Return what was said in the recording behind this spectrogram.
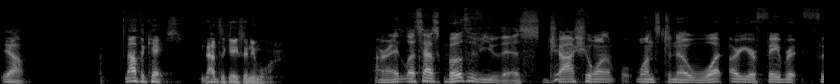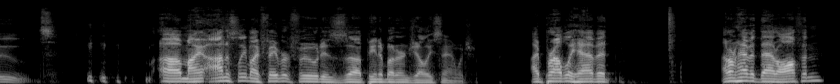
yeah, not the case. not the case anymore. All right. Let's ask both of you this. Joshua wants to know what are your favorite foods. Uh, my honestly, my favorite food is uh, peanut butter and jelly sandwich. I probably have it. I don't have it that often,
